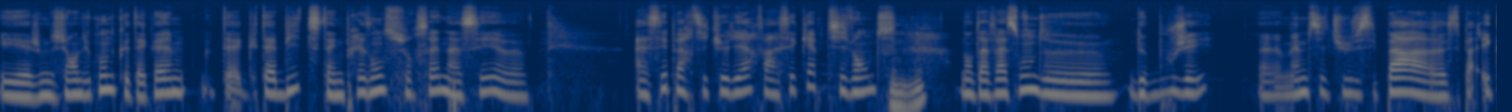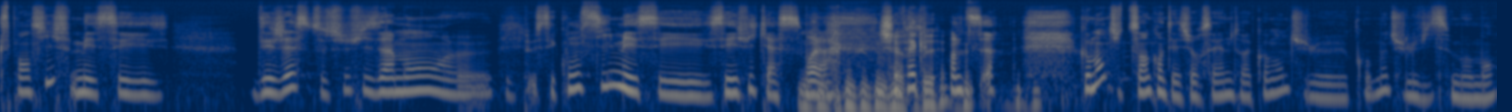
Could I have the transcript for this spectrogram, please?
Et euh, je me suis rendu compte que tu as quand même, t'as- que t'habites, tu as une présence sur scène assez, assez particulière, enfin assez captivante Mhm. dans ta façon de, de bouger, euh, même si tu c'est pas euh, c'est pas expansif, mais c'est des gestes suffisamment euh, c'est concis mais c'est efficace. Voilà, je sais pas Merci. comment le dire. Comment tu te sens quand tu es sur scène toi? Comment tu le comment tu le vis ce moment?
